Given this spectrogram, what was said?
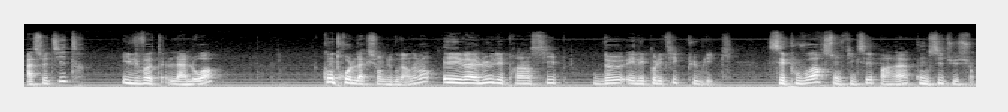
À ce titre, il vote la loi, contrôle l'action du gouvernement et évalue les principes de, et les politiques publiques. Ces pouvoirs sont fixés par la Constitution.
